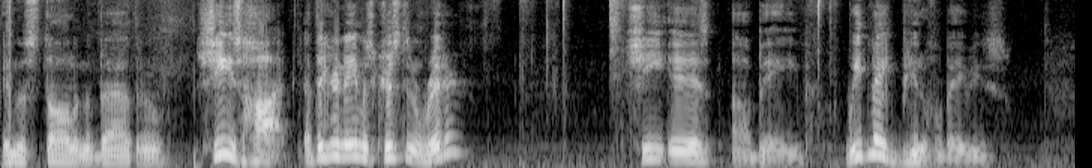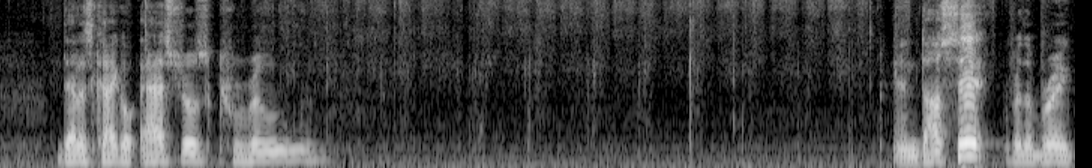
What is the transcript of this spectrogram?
in the stall in the bathroom. She's hot. I think her name is Krysten Ritter. She is a babe. We'd make beautiful babies. Dallas Keuchel Astros Chrome. And that's it for the break.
